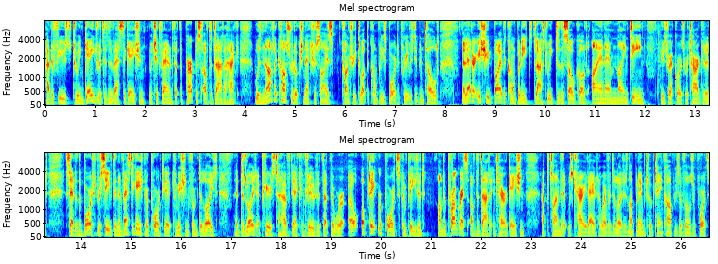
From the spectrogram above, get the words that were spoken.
had refused to engage with its investigation, which had found that the purpose of the data hack was not a cost reduction exercise, contrary to what the company's board had previously been told. A letter issued by the company last week to the so called INM 19 whose records were targeted, said that the board had received an investigation report uh, commissioned from Deloitte. Uh, Deloitte appears to have uh, concluded that there were uh, update reports completed on the progress of the data interrogation at the time that it was carried out. However, Deloitte has not been able to obtain copies of those reports.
